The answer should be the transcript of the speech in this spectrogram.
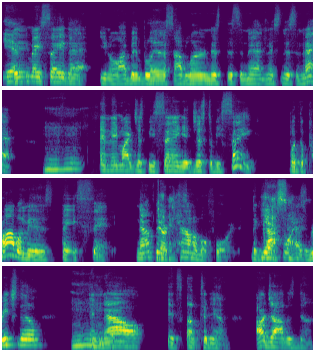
yeah. They may say that, you know, I've been blessed, I've learned this, this, and that, and this, this, and that. hmm and they might just be saying it just to be saying. it. But the problem is they said it. Now they're Yes. accountable for it. The gospel sir. has reached them hmm and now it's up to them. Our job is done.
